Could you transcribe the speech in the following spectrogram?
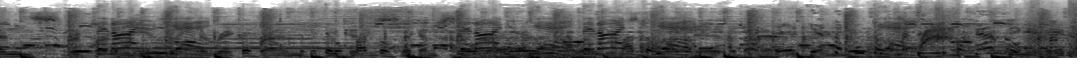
Friends Then I'm gay. Rick friend because like I'm so Then I'm gay. Then I'm gay. Gay. being a hater.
